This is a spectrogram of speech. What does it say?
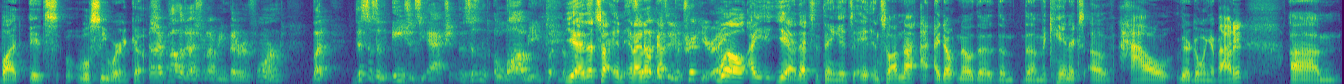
but it's we'll see where it goes. And I apologize for not being better informed, but this is an agency action. This isn't a law being put into place. Yeah, that's not, and, and so I don't. that makes it even trickier, right? Well, I yeah, that's the thing. It's and so I'm not. I, I don't know the, the the mechanics of how they're going about it. Um,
